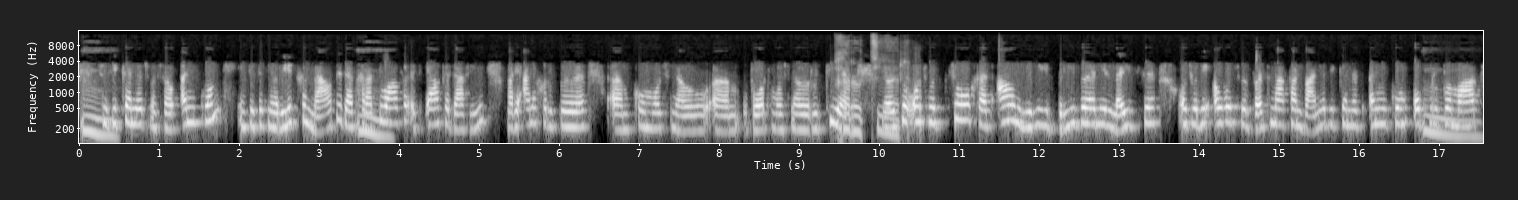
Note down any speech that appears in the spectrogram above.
Mm. So die kinders moet sou inkom en soos ek nou reeds gemeld het dat graad 12 mm. is elke dag hier, maar die ander groepe ehm um, kom ons nou ehm um, word ons nou roteer. Nou so ons moet sorg dat al hierdie briewe en die lyste, ons moet die ouers bewus maak van wanneer die kinders inkom, oproepe mm. maak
